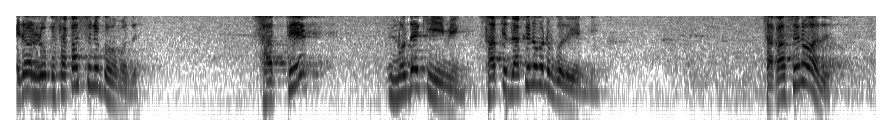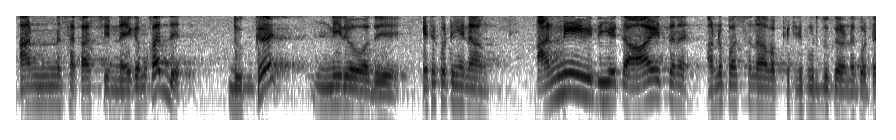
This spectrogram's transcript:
එතකොට ලෝක සකස් වෙන්නේ කොහොමද? සත්‍ය නොදැකීමෙන්. සත්‍ය දකිනකොට මොකද වෙන්නේ? සකස් වෙනවද? අන්න සකස් වෙන්න ඒක මොකද්ද? දුක්ඛ නිරෝධය. එතකොට එහෙනම් අන්නේ විදිහට ආයතන අනුපස්සනාවක් හැටියට පුරුදු කරනකොට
